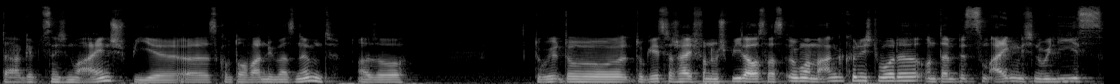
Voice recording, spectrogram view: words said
Da gibt es nicht nur ein Spiel. Äh, es kommt darauf an, wie man es nimmt. Also, du, du, du gehst wahrscheinlich von einem Spiel aus, was irgendwann mal angekündigt wurde und dann bis zum eigentlichen Release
